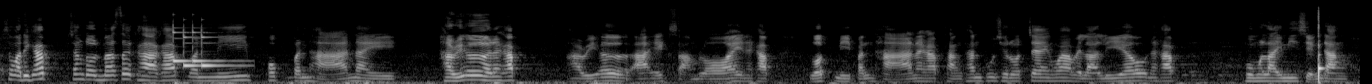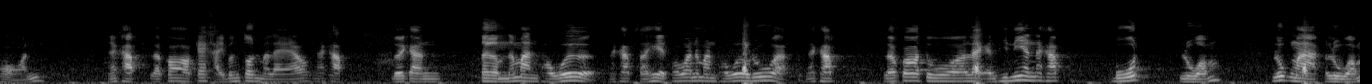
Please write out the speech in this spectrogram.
รับ สวัสดีครับ ช่างดนมาสเตอร์คาร์ครับ วันนี้พบปัญหาใน Harrier นะครับ Harrier RX 300 นะครับ รถมีปัญหานะครับ ทางท่านผู้ใช้รถแจ้งว่าเวลาเลี้ยวนะครับพวงมาลัยมีเสียงดังหอนนะครับ แล้วก็แก้ไขเบื้องต้นมาแล้วนะครับ โดยการเติมน้ำมัน power นะครับ สาเหตุเพราะว่าน้ำมัน power รั่วนะครับ แล้วก็ตัวแหลกแอนพิเนียนนะครับ บูทหลวม ลูกหมากหลวม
